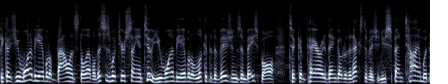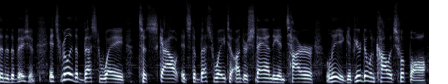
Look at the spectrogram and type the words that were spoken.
because you want to be able to balance the level. This is what you're saying too. You want to be able to look at the divisions in baseball to compare and then go to the next division. You spend time within the division. It's really the best way to scout. It's the best way to understand the entire league. If you're doing college football,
